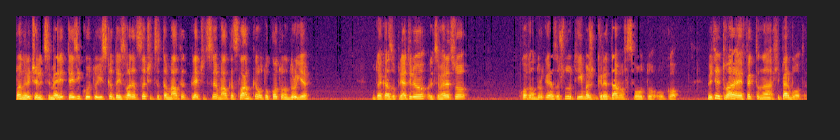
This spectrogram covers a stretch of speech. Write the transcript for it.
той нарича лицемери тези, които искат да извадят съчицата, малка клечица, малка сламка от окото на другия. Но той казва, приятелю, лицемерецо, окото на другия, защото ти имаш греда в своето око. Видите ли, това е ефекта на хиперболата.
